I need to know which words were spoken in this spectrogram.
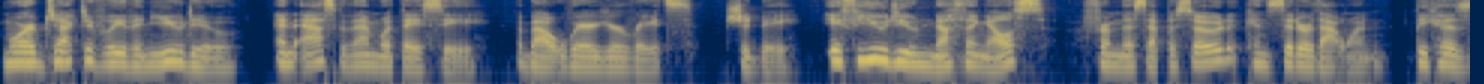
more objectively than you do, and ask them what they see about where your rates should be. If you do nothing else from this episode, consider that one because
